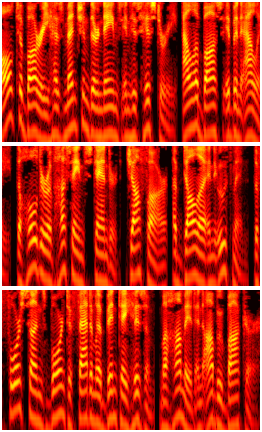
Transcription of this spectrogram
Al-Tabari has mentioned their names in his history, al-Abbas ibn Ali, the holder of Hussein's standard, Jafar, Abdallah and Uthman, the four sons born to Fatima binte Hizam, Muhammad and Abu Bakr.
